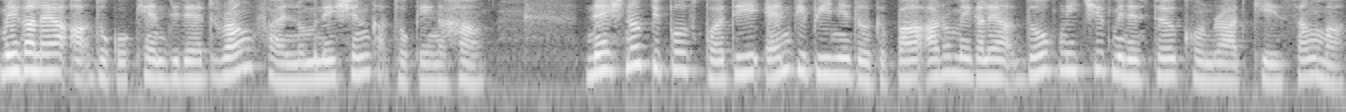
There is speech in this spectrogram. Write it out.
Meghalaya adoko candidate rang file nomination ka tokenga ha National People's Party NPP ni dalgapa aro Meghalaya dok ni Chief Minister Conrad K Sangma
